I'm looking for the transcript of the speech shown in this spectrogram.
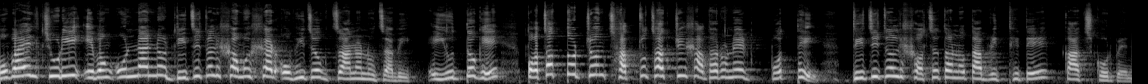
মোবাইল চুরি এবং অন্যান্য ডিজিটাল সমস্যার অভিযোগ জানানো যাবে। এই উদ্যোগে পঁচাত্তর জন ছাত্রছাত্রী সাধারণের মধ্যে ডিজিটাল সচেতনতা বৃদ্ধিতে কাজ করবেন।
